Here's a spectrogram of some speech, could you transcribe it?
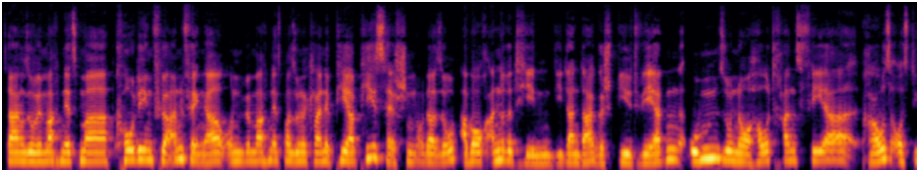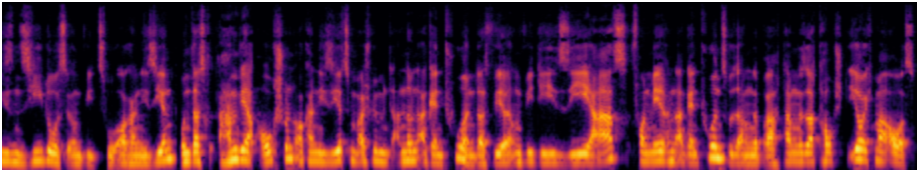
sagen so, wir machen jetzt mal Coding für Anfänger und wir machen jetzt mal so eine kleine PHP-Session oder so, aber auch andere Themen, die dann da gespielt werden, um so Know-how-Transfer raus aus diesen Silos irgendwie zu organisieren. Und das haben wir auch schon organisiert, zum Beispiel mit anderen Agenturen, dass wir irgendwie die CEAs von mehreren Agenturen zusammengebracht haben, gesagt, tauscht ihr euch mal aus.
